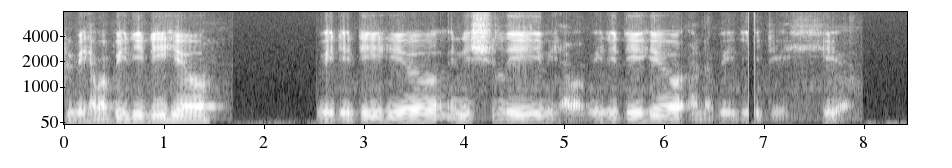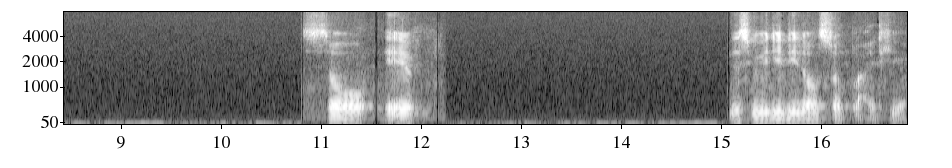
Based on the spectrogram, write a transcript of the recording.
And we have a VDD here. VDD here. Initially we have a VDD here and a VDD here. So if this VDD is also applied here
